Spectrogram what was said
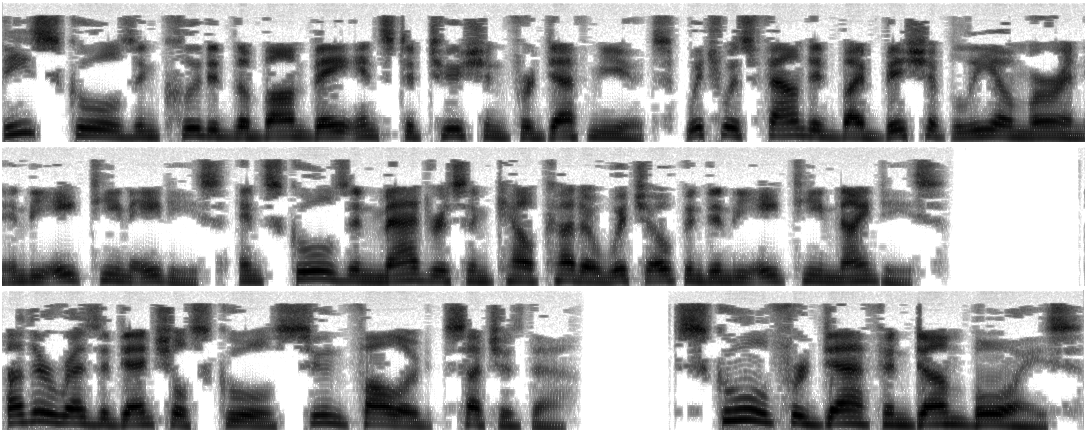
These schools included the Bombay Institution for Deaf Mutes, which was founded by Bishop Leo Meurin in the 1880s, and schools in Madras and Calcutta which opened in the 1890s. Other residential schools soon followed, such as the School for Deaf and Dumb Boys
